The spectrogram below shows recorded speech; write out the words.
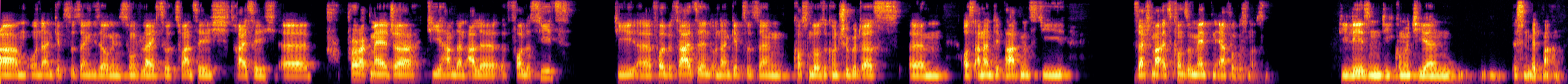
Ähm, und dann gibt es sozusagen in dieser Organisation vielleicht so 20, 30 äh, Product Manager, die haben dann alle volle Seats, die äh, voll bezahlt sind. Und dann gibt es sozusagen kostenlose Contributors ähm, aus anderen Departments, die, sag ich mal, als Konsumenten Airfocus nutzen. Die lesen, die kommentieren, bisschen mitmachen.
